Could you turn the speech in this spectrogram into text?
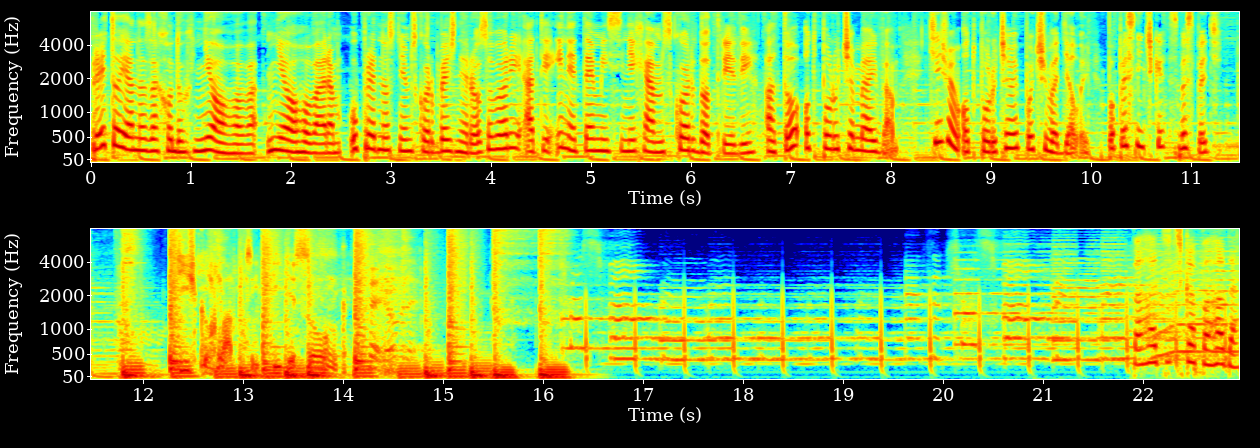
Preto ja na záchodoch neohova- neohováram, uprednostňujem skôr bežné rozhovory a tie iné témy si nechám skôr do triedy. A to odporúčame aj vám. Tiež vám odporúčame počúvať ďalej. Po pesničke sme späť. Tiško chlapci, ide song. Pohodička, pohoda.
